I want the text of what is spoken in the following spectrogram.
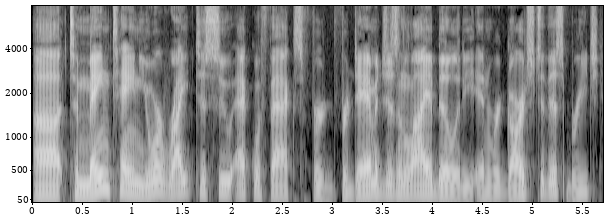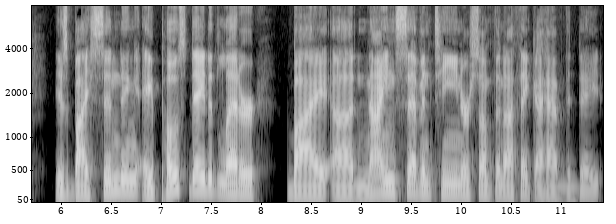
uh, to maintain your right to sue Equifax for, for damages and liability in regards to this breach is by sending a post dated letter by uh, 917 or something. I think I have the date.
